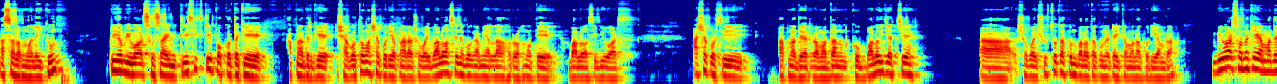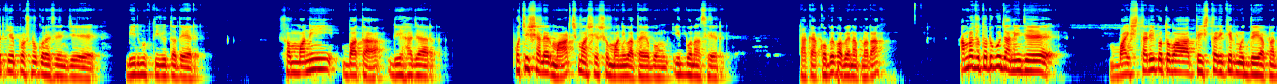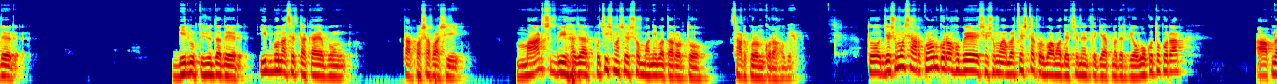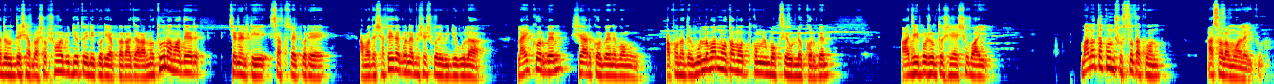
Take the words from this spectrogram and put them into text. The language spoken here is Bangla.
আসসালামু আলাইকুম। প্রিয় ভিউয়ার্স, হুসাইন থ্রি সিক্সটির পক্ষ থেকে আপনাদেরকে স্বাগতম। আশা করি আপনারা সবাই ভালো আছেন এবং আমি আল্লাহর রহমতে ভালো আছি ভিউয়ার্স। আশা করছি আপনাদের রমাদান খুব ভালোই যাচ্ছে। সবাই সুস্থ থাকুন, ভালো থাকুন, এটাই কামনা করি আমরা। ভিউয়ার্স, অনেকে আমাদেরকে প্রশ্ন করেছেন যে বীর মুক্তিযোদ্ধাদের সম্মানী বাতা দুই হাজার পঁচিশ সালের মার্চ মাসের সম্মানী ভাতা এবং ঈদ বোনাসের টাকা কবে পাবেন আপনারা? আমরা যতটুকু জানি যে বাইশ তারিখ অথবা তেইশ তারিখের মধ্যেই আপনাদের বীর মুক্তিযোদ্ধাদের ঈদ বোনাসের টাকা এবং তার পাশাপাশি মার্চ দুই হাজার পঁচিশ মাসের সম্মানী ভাতার অর্থ ছাড়করণ করা হবে। তো যে সময় ছাড়করণ করা হবে, সে সময় আমরা চেষ্টা করব আমাদের চ্যানেল থেকে আপনাদেরকে অবগত করার। আপনাদের উদ্দেশ্যে আমরা সবসময় ভিডিও তৈরি করি। আপনারা যারা নতুন আমাদের চ্যানেলটি সাবস্ক্রাইব করে আমাদের সাথেই থাকবেন আর বিশেষ করে ভিডিওগুলা লাইক করবেন শেয়ার করবেন এবং আপনাদের মূল্যবান মতামত কমেন্ট বক্সে উল্লেখ করবেন। আজ এই পর্যন্ত শেষ। সবাই ভালো থাকুন, সুস্থ থাকুন। আসসালামু আলাইকুম।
